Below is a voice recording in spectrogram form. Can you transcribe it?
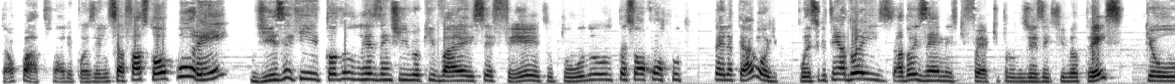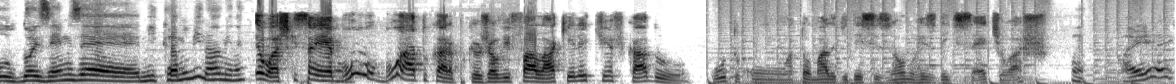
até o 4. Aí depois ele se afastou, porém, dizem que todo Resident Evil que vai ser feito, tudo, o pessoal consulta ele até hoje. Por isso que tem a 2, a 2M, que foi aqui produziu Resident Evil 3, Porque os dois M's é Mikami e Minami, né? Eu acho que isso aí é bo boato, cara, porque eu já ouvi falar que ele tinha ficado puto com a tomada de decisão no Resident 7, eu acho. Aí,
